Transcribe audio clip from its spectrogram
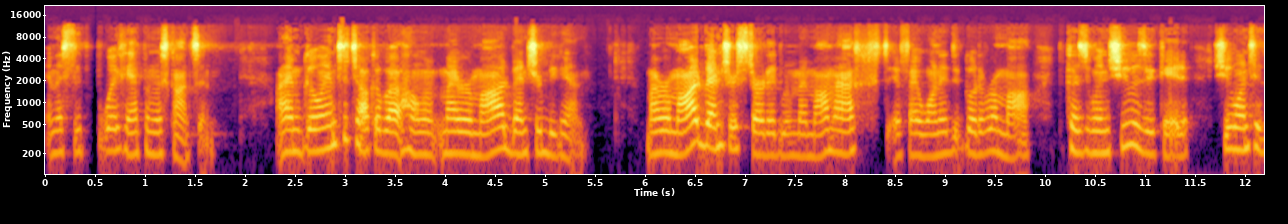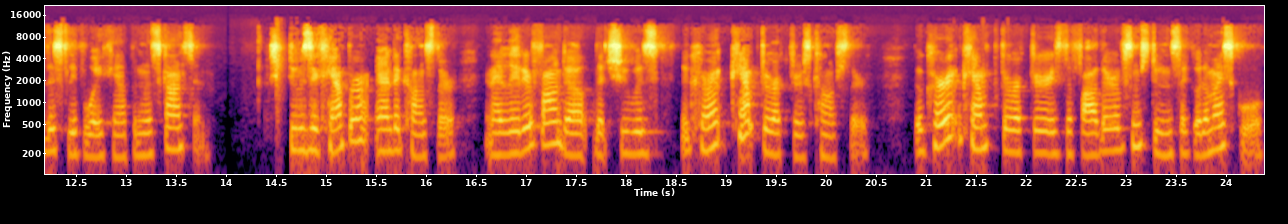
and the sleepaway camp in Wisconsin. I am going to talk about how my Ramah adventure began. My Ramah adventure started when my mom asked if I wanted to go to Ramah because when she was a kid, she went to the sleepaway camp in Wisconsin. She was a camper and a counselor, and I later found out that she was the current camp director's counselor. The current camp director is the father of some students that go to my school,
